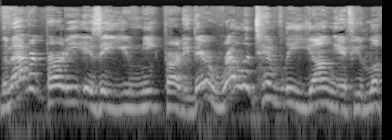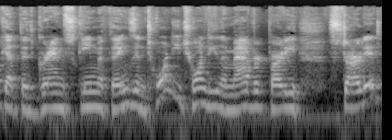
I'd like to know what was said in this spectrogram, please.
The Maverick Party is a unique party. They're relatively young if you look at the grand scheme of things. In 2020, the Maverick Party started.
